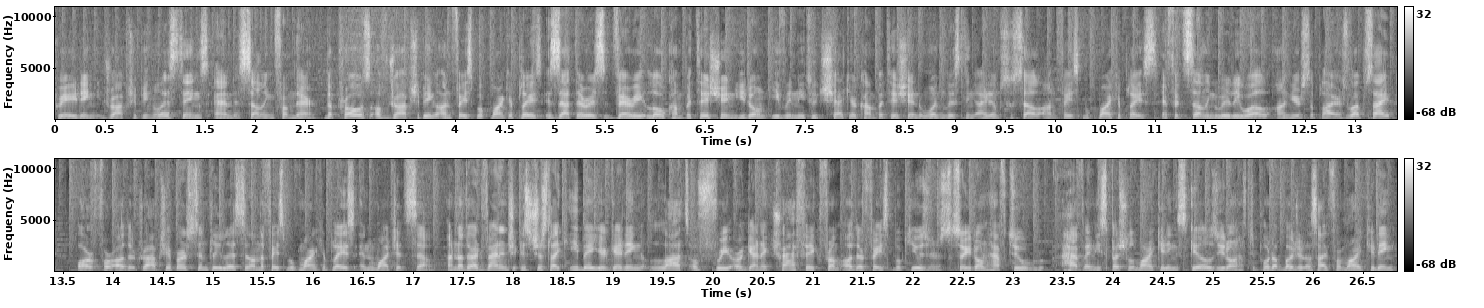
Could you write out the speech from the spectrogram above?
creating dropshipping listings and selling from there. The pros of dropshipping on Facebook Marketplace is that there is very low competition. You don't even need to check your competition when listing items to sell on Facebook Marketplace. If it's selling really well on your supplier's website or for other dropshippers, simply list it on the Facebook Marketplace and watch it sell. Another advantage is just like eBay, you're getting lots of free organic traffic from other Facebook users. So you don't have to have any special marketing skills. You don't have to put a budget aside for marketing.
